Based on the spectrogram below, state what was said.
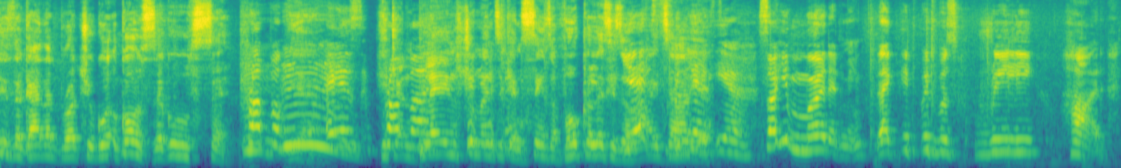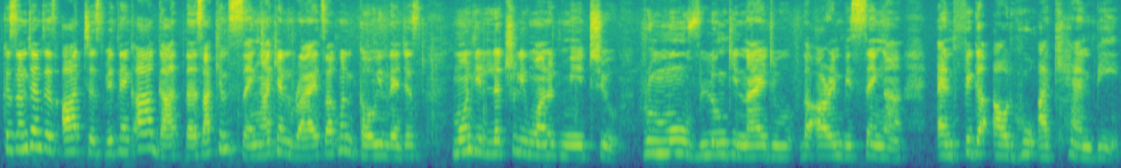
Is the guy that brought you. Go, go, go. Proper mm-hmm. is He proper. can play instruments. He can sing. He's a vocalist. He's a Yes, writer. yes. Yeah. So he murdered me. Like it, it was really hard. Because sometimes as artists we think, oh, I got this, I can sing, I can write, so I'm gonna go in there just Mondi literally wanted me to remove Lungi Naidoo, the R&B singer, and figure out who I can be.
